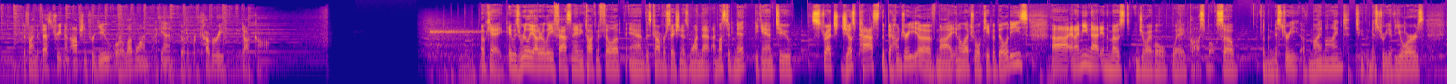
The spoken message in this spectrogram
To find the best treatment option for you or a loved one, again, go to recovery.com. Okay, it was really utterly fascinating talking to Philip, and this conversation is one that I must admit began to stretch just past the boundary of my intellectual capabilities. Uh, and I mean that in the most enjoyable way possible. So, from the mystery of my mind to the mystery of yours,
